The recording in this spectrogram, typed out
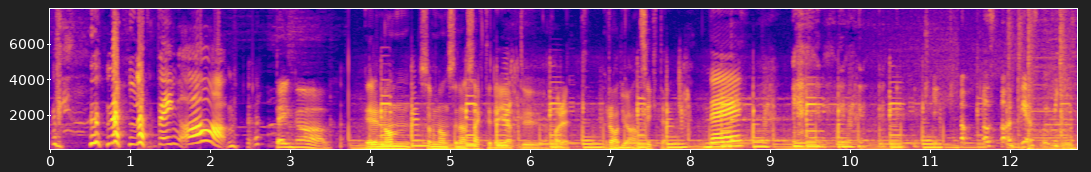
Snälla stäng av! Stäng av! Är det någon som någonsin har sagt till dig att du har ett radioansikte? Nej. Knappast har det så mycket.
